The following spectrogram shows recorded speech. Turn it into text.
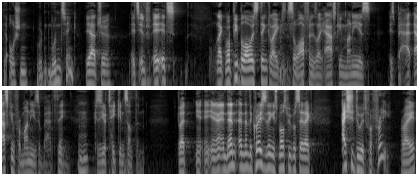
the ocean wouldn't wouldn't sink. Yeah, true. It's inf- it's like what people always think like so often is like asking money is is bad. Asking for money is a bad thing mm-hmm. because you're taking something. But and then and then the crazy thing is most people say like I should do it for free, right?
